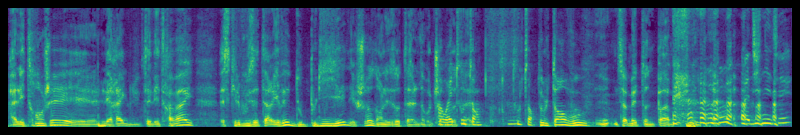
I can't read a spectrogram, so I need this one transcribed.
à l'étranger, les règles du télétravail, est-ce qu'il vous est arrivé d'oublier des choses dans les hôtels, dans votre Ah chambre ouais, tout le temps. Tout le temps. Tout le temps, vous Ça m'étonne pas. La dignité.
